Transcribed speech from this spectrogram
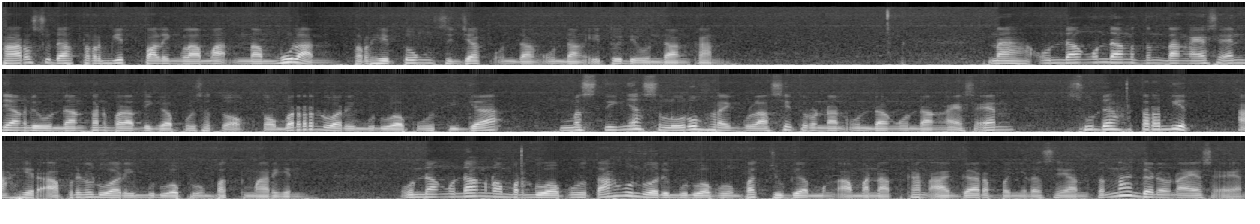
harus sudah terbit paling lama 6 bulan terhitung sejak undang-undang itu diundangkan. Nah, undang-undang tentang ASN yang diundangkan pada 31 Oktober 2023 mestinya seluruh regulasi turunan undang-undang ASN sudah terbit akhir April 2024 kemarin. Undang-Undang Nomor 20 Tahun 2024 juga mengamanatkan agar penyelesaian tenaga non ASN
